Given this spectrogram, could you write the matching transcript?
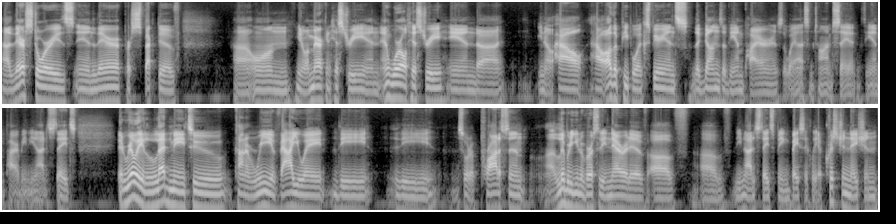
uh, their stories and their perspective uh, on you know American history and, and world history and uh, you know how how other people experience the guns of the empire is the way I sometimes say it the empire being the United States. It really led me to kind of reevaluate the the sort of Protestant uh, Liberty University narrative of of the United States being basically a Christian nation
